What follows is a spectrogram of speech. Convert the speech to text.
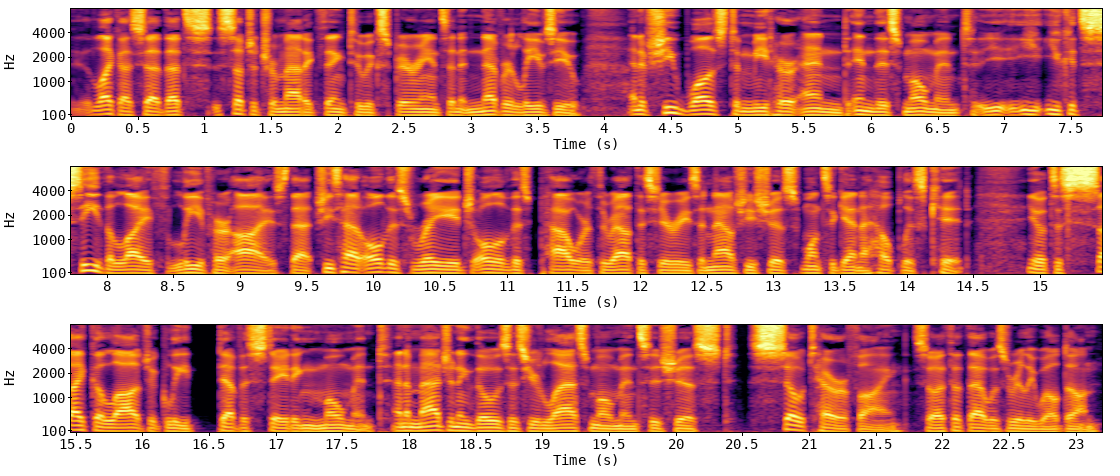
Like I said, that's such a traumatic thing to experience, and it never leaves you. And if she was to meet her end in this moment, y- you could see the life leave her eyes. That she's had all this rage, all of this power throughout the series, and now she's just once again a helpless kid. You know, it's a psychologically devastating moment. And imagining those as your last moments is just so terrifying. So I thought that was really well done.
